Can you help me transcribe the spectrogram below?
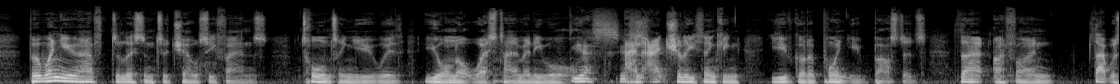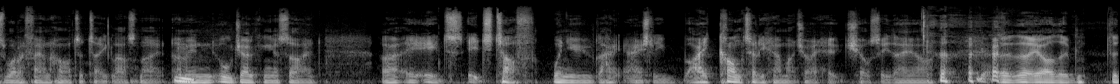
but when you have to listen to Chelsea fans taunting you with "You're not West Ham anymore," Yes, yes. and actually thinking you've got a point, you bastards, that I find that was what I found hard to take last night. Hmm. I mean, all joking aside. Uh, it, it's it's tough when you like, actually. I can't tell you how much I hate Chelsea. They are they- they are the the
